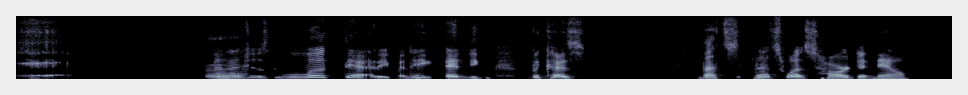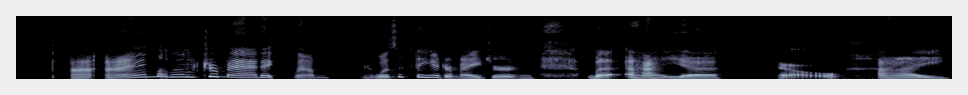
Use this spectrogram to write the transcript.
and I just looked at him, and he, and you, because that's that's what's hard to now. I, I am a little dramatic. I'm, I was a theater major, and, but I, uh, no. I,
